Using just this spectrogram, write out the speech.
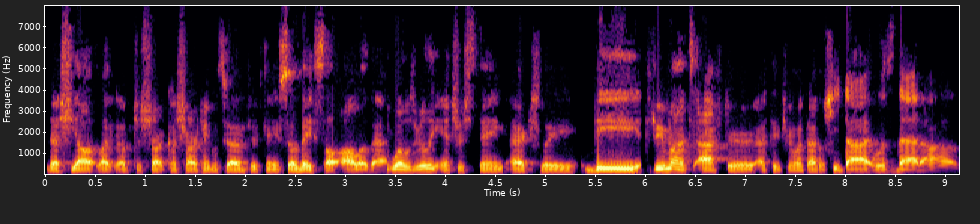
Yeah, she all like up to Shark because Shark Tank was 2015, so they saw all of that. What was really interesting, actually, the three months after I think three months after she died was that um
